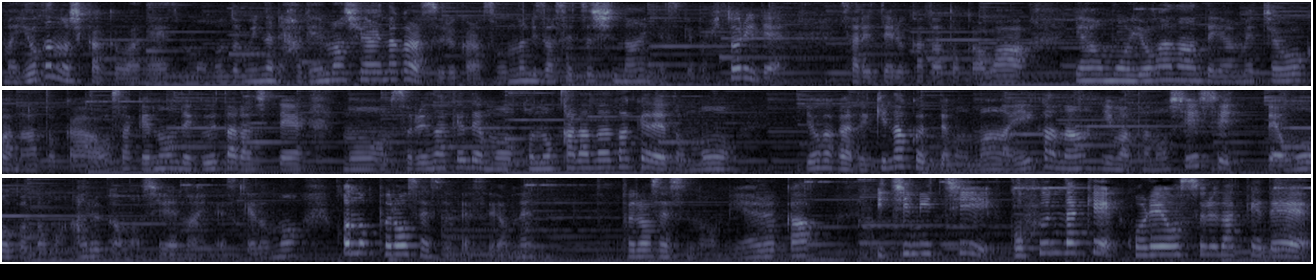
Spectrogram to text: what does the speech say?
まあ、ヨガの資格はねもうほんとみんなで励まし合いながらするからそんなに挫折しないんですけど一人でされてる方とかはいやもうヨガなんてやめちゃおうかなとかお酒飲んでぐうたらしてもうそれだけでもこの体だけれどもヨガができなくってもまあいいかな今楽しいしって思うこともあるかもしれないんですけどもこのプロセスですよね。プロセスの見える化。1日5分だけこれをするだけで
